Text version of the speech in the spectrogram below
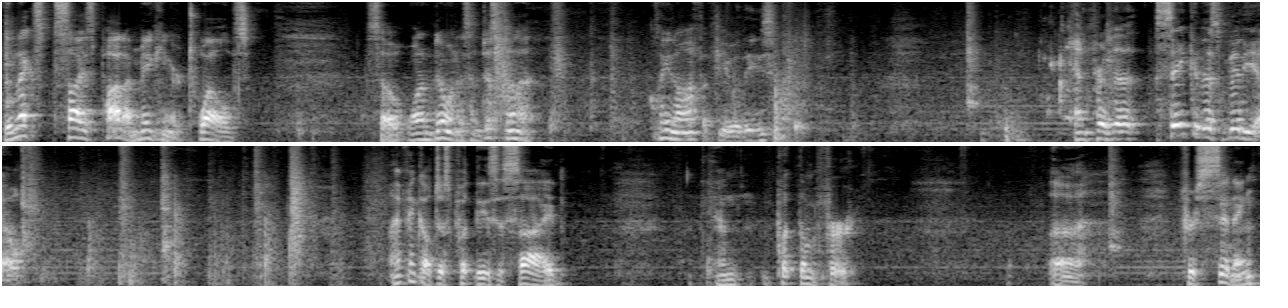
the next size pot I'm making are 12s. So what I'm doing is I'm just gonna clean off a few of these. And for the sake of this video, I think I'll just put these aside and put them for uh, for sitting.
